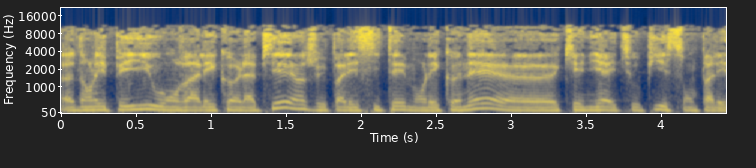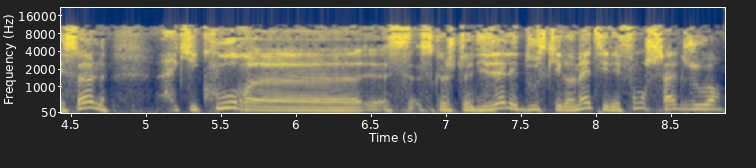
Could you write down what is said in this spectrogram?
euh, dans les pays où on va à l'école à pied, hein, je vais pas les citer, mais on les connaît, euh, Kenya, Éthiopie, ils sont pas les seuls, euh, qui courent, euh, c- ce que je te disais, les 12 km, ils les font chaque jour.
